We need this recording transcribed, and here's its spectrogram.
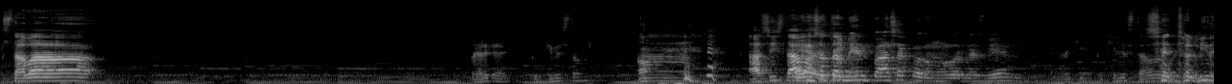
estaba. Verga, ¿con quién estaba? Um, así y estaba. eso de también pasa cuando no duermes bien. Ay, ¿quién- ¿Con quién estaba? Se güey? te olvida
